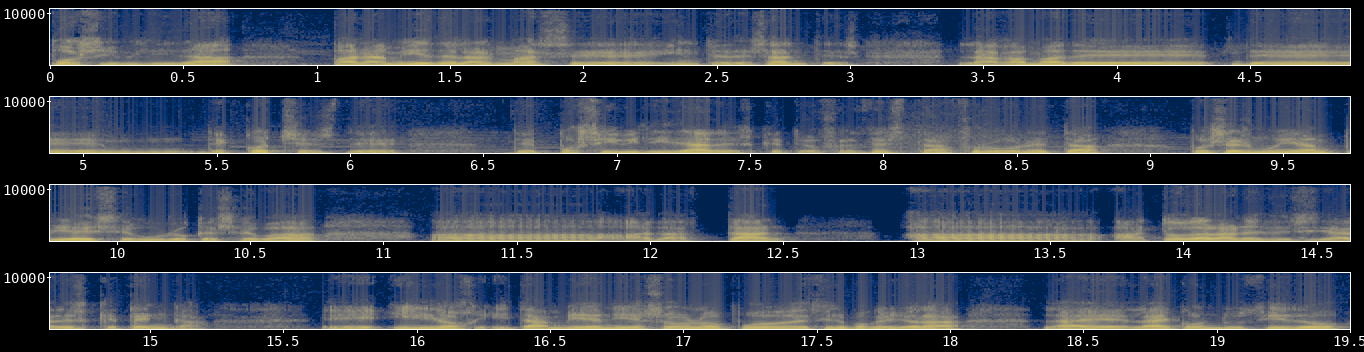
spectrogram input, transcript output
posibilidad para mí de las más eh, interesantes. La gama de, de, coches, de, de, posibilidades que te ofrece esta furgoneta, pues es muy amplia y seguro que se va a adaptar a, a todas las necesidades que tenga. Eh, y, también, y eso lo puedo decir porque yo la, la, he, conducido,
